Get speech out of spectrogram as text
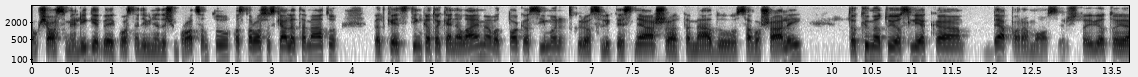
aukščiausiame lygiai, beveik vos ne 90 procentų pastarosius keletą metų, bet kai atsitinka tokia nelaimė, va tokios įmonės, kurios liktais neša tą medų savo šaliai, tokiu metu jos lieka be paramos. Ir šitoje vietoje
